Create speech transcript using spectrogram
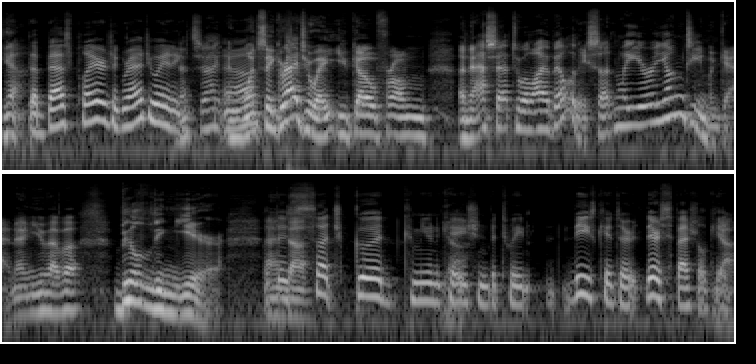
Yeah. The best players are graduating. That's right. And know? once they graduate, you go from an asset to a liability. Suddenly, you're a young team again, and you have a building year. And there's uh, such good communication between these kids. Are they're special kids? yeah,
